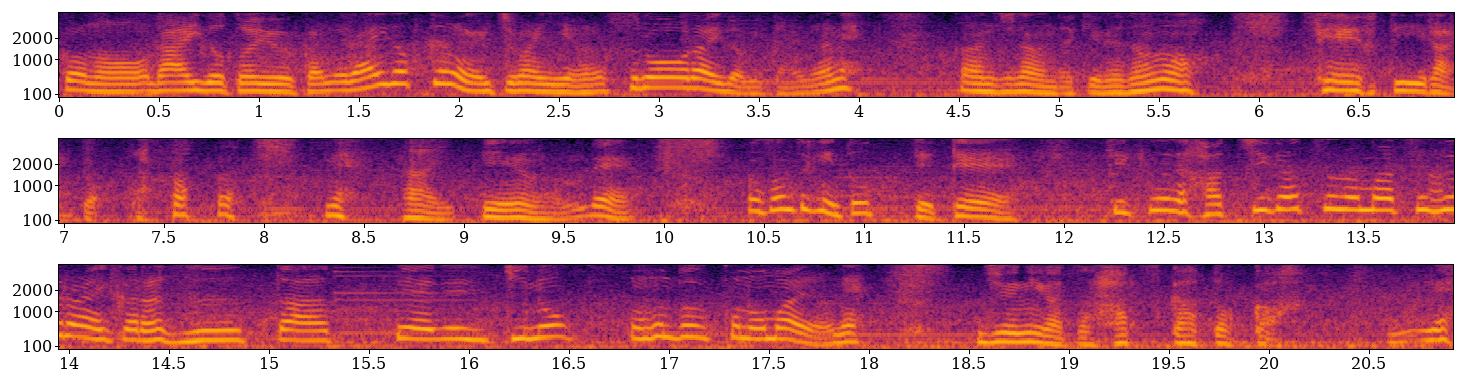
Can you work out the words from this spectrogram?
このライドというかね、ライドっていうのが一番いいよ。スローライドみたいなね、感じなんだけれども、セーフティーライド。ね、はい、っていうので、まあ、その時に撮ってて、結局ね、8月の末ぐらいからずっとあって、で、昨日、本当この前のね、12月20日とか、ね、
